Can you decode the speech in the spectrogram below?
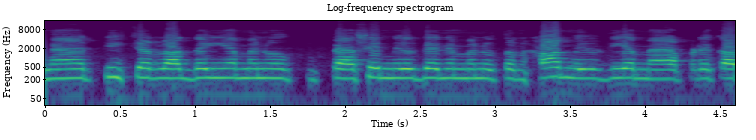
ਮੈਂ ਟੀਚਰ ਲੱਗ ਗਈ ਆ ਮੈਨੂੰ ਪੈਸੇ ਮਿਲਦੇ ਨੇ, ਮੈਨੂੰ ਤਨਖਾਹ ਮਿਲਦੀ ਹੈ, ਮੈਂ ਆਪਣੇ ਘਰ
